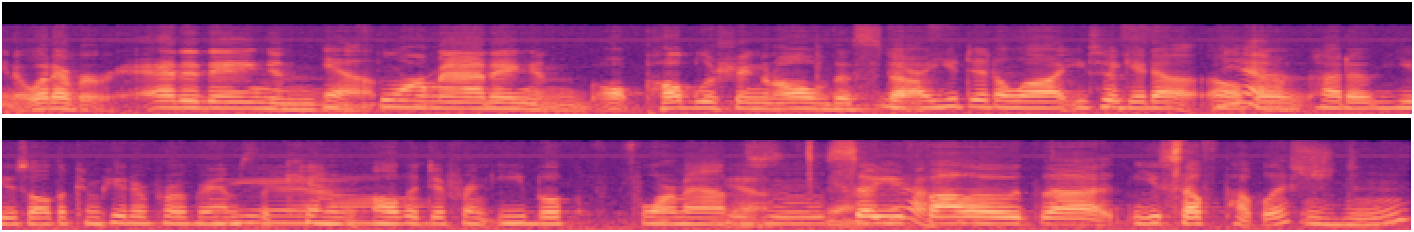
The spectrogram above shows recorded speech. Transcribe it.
you know, whatever, editing and Yeah. formatting and all, publishing and all of this stuff. Yeah, you did a lot. You To figured out all yeah. the how to use all the computer programs, the kin, all the different ebook formats. Yeah. Mhm. Yeah. So you Yeah. followed the, you self-published, Mhm.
